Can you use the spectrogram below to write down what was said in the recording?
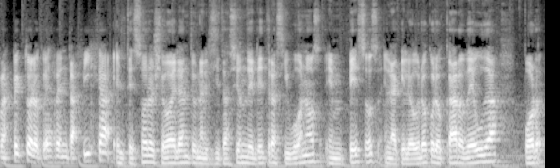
respecto a lo que es renta fija, el Tesoro llevó adelante una licitación de letras y bonos en pesos en la que logró colocar deuda por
